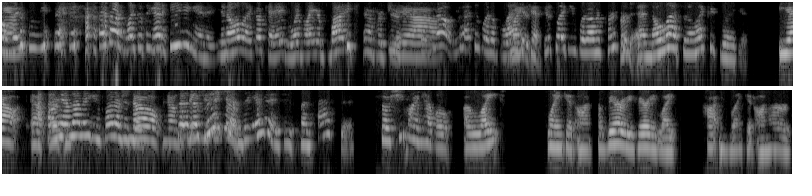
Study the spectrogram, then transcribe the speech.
And- I thought like the thing had heating in it, you know, like okay, it went by your body temperature. Yeah. But no, you had to put a blanket, Blanket. just like you put on a person, Person. and no less an electric blanket. yeah. Uh, I mean, I'm not making fun. I'm just no, no. like, The the, the things you think vision, the image is fantastic. So she might have a a light blanket on, a very very light cotton blanket on her,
